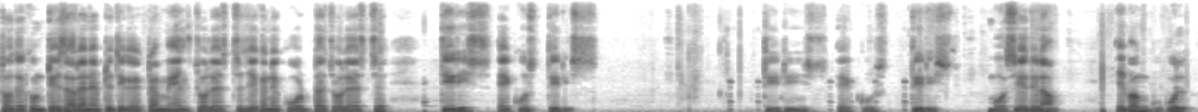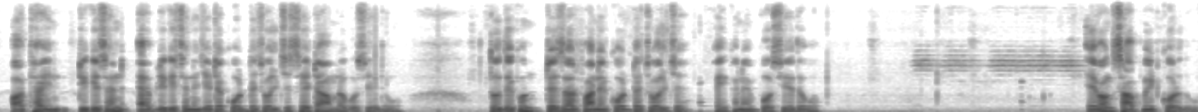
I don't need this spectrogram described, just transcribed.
তো দেখুন টেজার এনএফটি থেকে একটা মেল চলে এসছে, যেখানে কোডটা চলে এসছে, তিরিশ একুশ তিরিশ। তিরিশ একুশ তিরিশ। বসিয়ে দিলাম। এবং গুগল অথেন্টিকেশন অ্যাপ্লিকেশানে যেটা কোডটা চলছে সেটা আমরা বসিয়ে দেবো। তো দেখুন ট্রেজার ফানের কোডটা চলছে, এখানে বসিয়ে দেবো এবং সাবমিট করে দেবো।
